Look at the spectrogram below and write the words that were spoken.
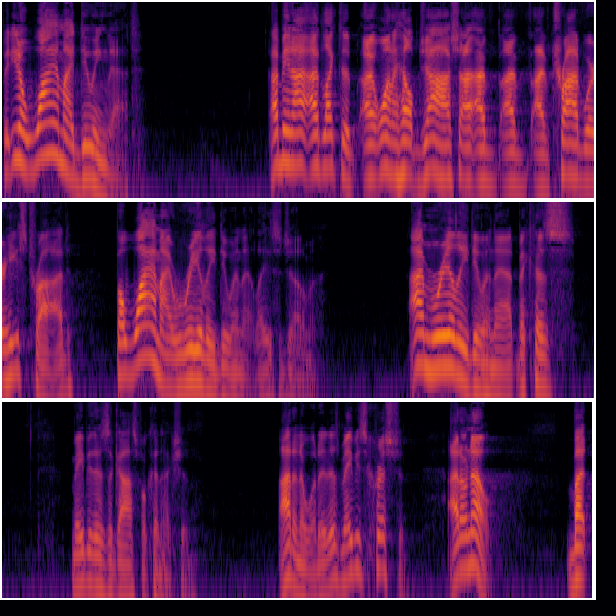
But, you know, why am I doing that? I mean, I, would like to, I want to help Josh. I, have I've, I've tried where he's tried. But why am I really doing that, ladies and gentlemen? I'm really doing that because maybe there's a gospel connection. I don't know what it is. Maybe he's a Christian. I don't know. But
